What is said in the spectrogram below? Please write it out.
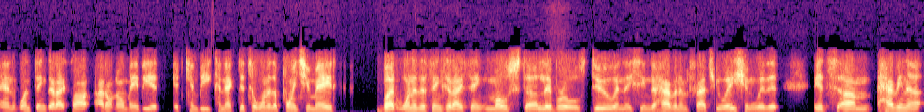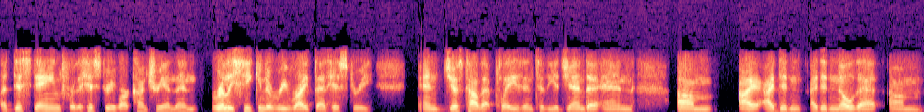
and one thing that I thought I don't know maybe it it can be connected to one of the points you made, but one of the things that I think most uh, liberals do, and they seem to have an infatuation with it, it's um, having a, a disdain for the history of our country, and then really seeking to rewrite that history, and just how that plays into the agenda and um, I, I didn't I didn't know that um,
